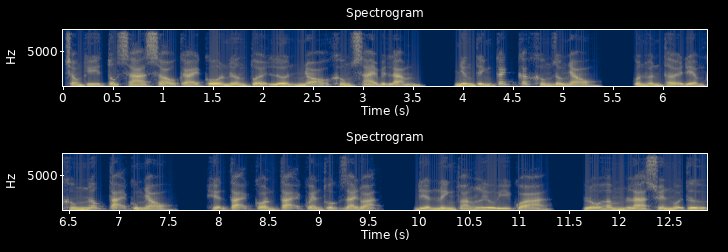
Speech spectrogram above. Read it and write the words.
Trong ký túc xa sáu cái cô nương tuổi lớn nhỏ không sai biệt lắm, nhưng tính cách các không giống nhau, quân huấn thời điểm không ngốc tại cùng nhau, hiện tại còn tại quen thuộc giai đoạn, Điền Ninh thoáng lưu ý quá, lỗ hâm là xuyên muội tử,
